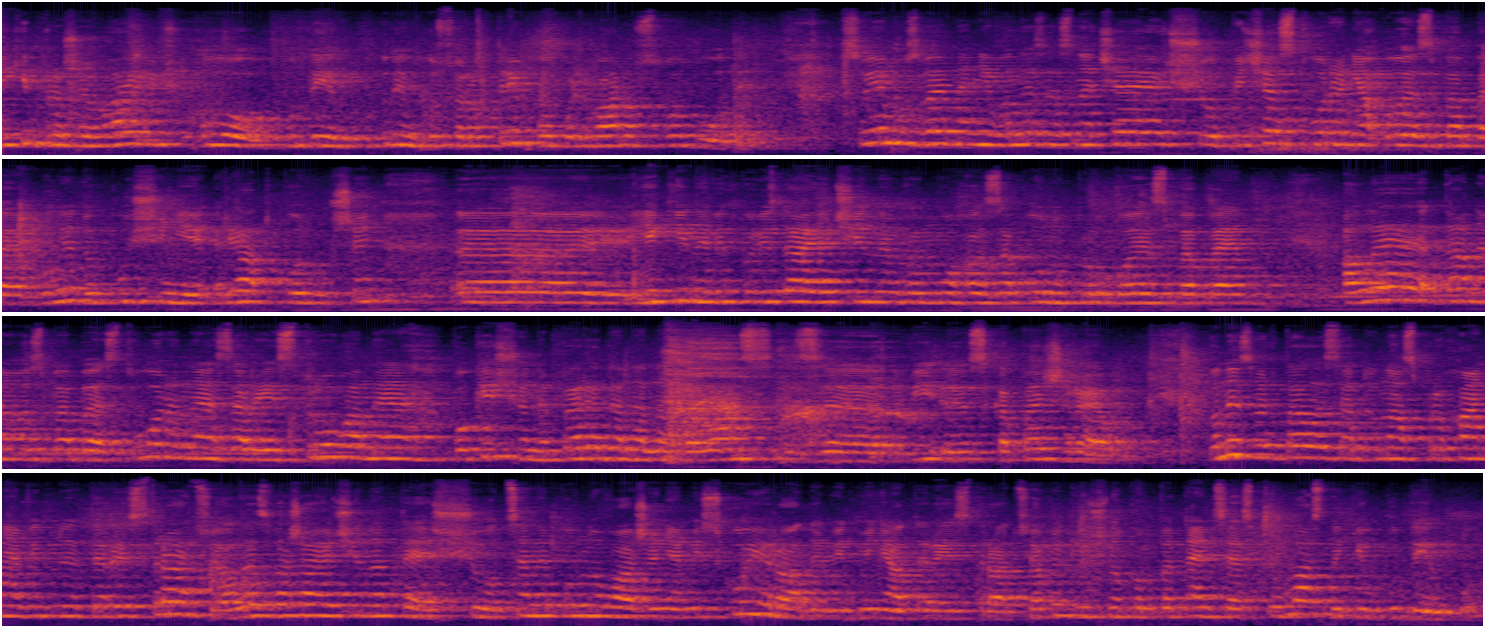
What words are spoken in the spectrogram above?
які проживають по будинку, будинку 43 по бульвару Свободи. В своєму зверненні вони зазначають, що під час створення ОСББ були допущені ряд порушень, які не відповідають чинним вимогам закону про ОСББ. Але дане ОСББ створене, зареєстроване, поки що не передане на баланс з, КП «Жрео». Вони зверталися до нас з проханням відмінити реєстрацію, але зважаючи на те, що це не повноваження міської ради відміняти реєстрацію, а виключно компетенція співвласників будинку.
